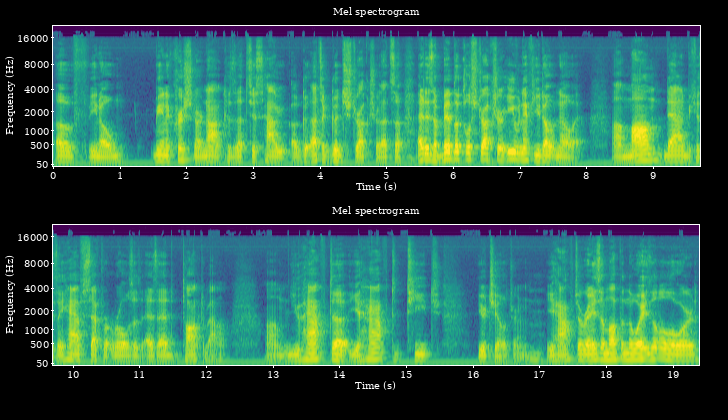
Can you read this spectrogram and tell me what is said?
of you know being a Christian or not, because that's just how you, a that's a good structure. That's a that is a biblical structure, even if you don't know it. Um, mom, dad, because they have separate roles, as, as Ed talked about. Um, you have to you have to teach your children. Mm-hmm. You have to raise them up in the ways of the Lord,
